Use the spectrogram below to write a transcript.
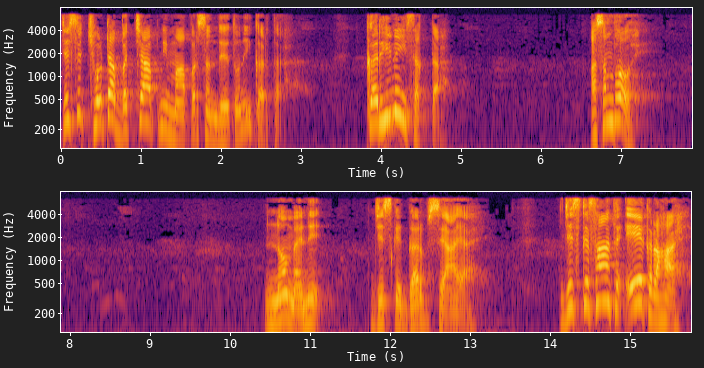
जैसे छोटा बच्चा अपनी माँ पर संदेह तो नहीं करता, कर ही नहीं सकता। असंभव है। नौ महीने जिसके गर्भ से आया है, जिसके साथ एक रहा है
